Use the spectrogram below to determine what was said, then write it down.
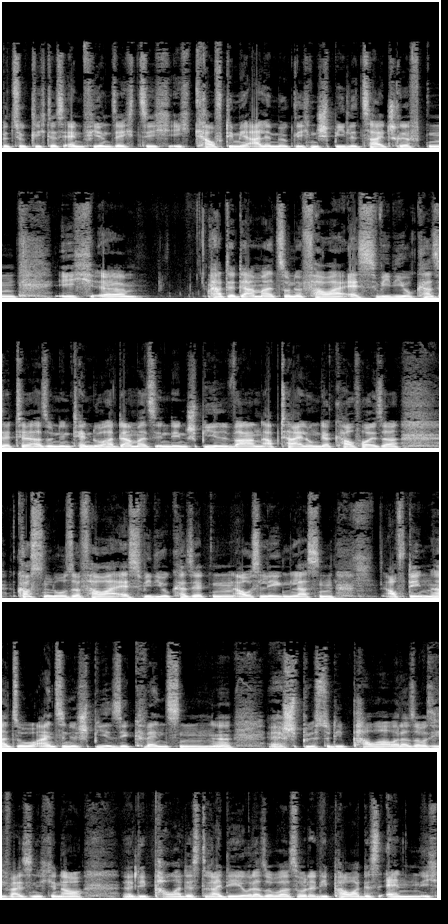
bezüglich des N64. Ich kaufte mir alle möglichen Spielezeitschriften. Ich äh, hatte damals so eine VHS-Videokassette. Also Nintendo hat damals in den Spielwarenabteilungen der Kaufhäuser kostenlose VHS-Videokassetten auslegen lassen, auf denen halt so einzelne Spielsequenzen, ne, äh, spürst du die Power oder sowas, ich weiß nicht genau, äh, die Power des 3D oder sowas oder die Power des N, ich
